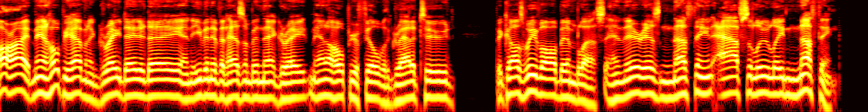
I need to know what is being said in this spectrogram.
All right, man. Hope you're having a great day today. And even if it hasn't been that great, man, I hope you're filled with gratitude because we've all been blessed. And there is nothing, absolutely nothing,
